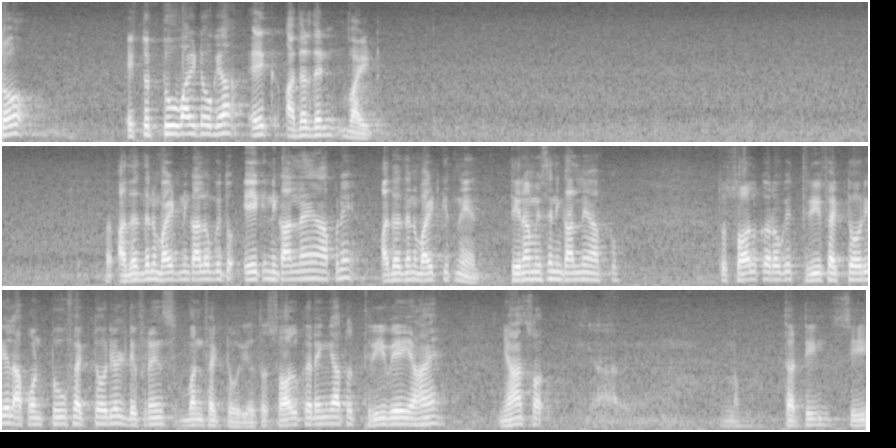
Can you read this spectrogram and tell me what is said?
तो एक तो टू वाइट हो गया एक other than white other than white निकालोगे तो एक निकालना है आपने अदर देन वाइट कितने हैं तेरह में से निकालने हैं आपको तो सॉल्व करोगे three factorial upon two factorial difference one factorial तो सॉल्व करेंगे आप तो थ्री वे यहाँ है यहाँ solve thirteen C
